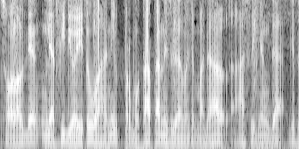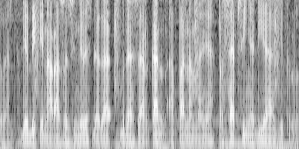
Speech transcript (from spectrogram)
seolah dia ngelihat video itu wah ini permutatan nih segala macam padahal aslinya enggak gitu kan. Dia bikin narasi sendiri berdasarkan apa namanya persepsinya dia gitu loh.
